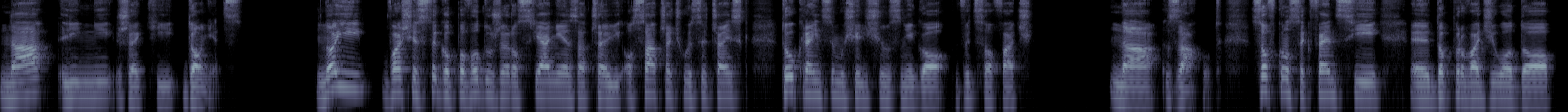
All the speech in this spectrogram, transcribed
na linii rzeki Doniec. No i właśnie z tego powodu, że Rosjanie zaczęli osaczać Łysyczańsk, to Ukraińcy musieli się z niego wycofać na zachód, co w konsekwencji e, doprowadziło do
